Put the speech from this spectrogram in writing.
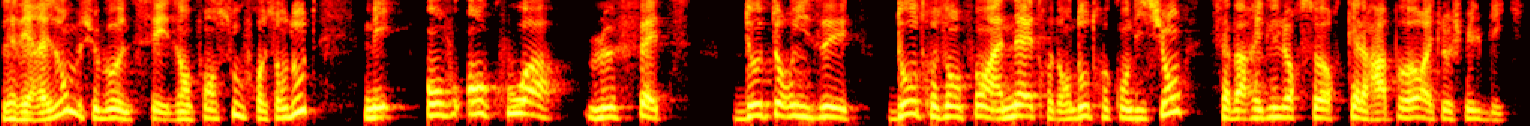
Vous avez raison, Monsieur Beaune, ces enfants souffrent sans doute, mais en, quoi le fait d'autoriser d'autres enfants à naître dans d'autres conditions, ça va régler leur sort? Quel rapport avec le schmilblick?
